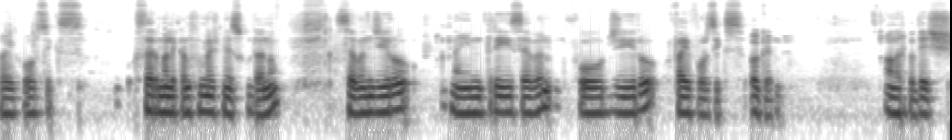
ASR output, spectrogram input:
five four six. ఒకసారి మళ్ళీ కన్ఫర్మేషన్ చేసుకుంటాను. Seven zero nine three seven four zero five four six. Okay అండి. ఆంధ్రప్రదేశ్.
